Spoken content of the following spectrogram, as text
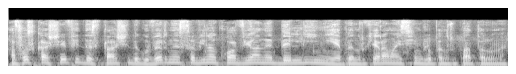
a fost ca șefii de stat și de guverne să vină cu avioane de linie, pentru că era mai simplu pentru toată lumea.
